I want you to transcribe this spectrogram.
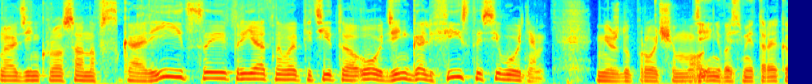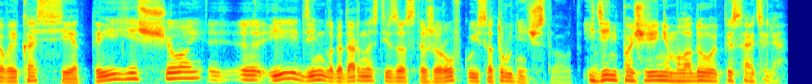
А, день круассанов с корицей. Приятного аппетита. О, день гольфиста сегодня, между прочим. День восьмитрековой кассеты еще. Э, и день благодарности за стажировку и сотрудничество. И день поощрения молодого писателя.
